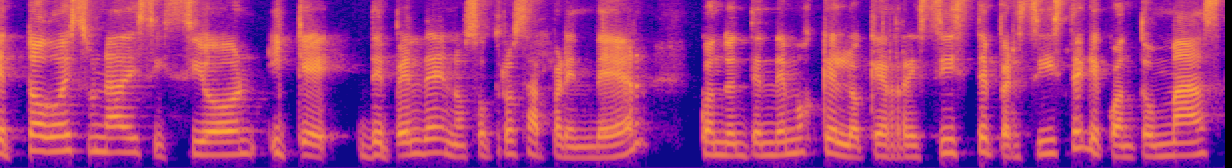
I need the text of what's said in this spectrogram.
que todo es una decisión y que depende de nosotros aprender, cuando entendemos que lo que resiste persiste, que cuanto más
